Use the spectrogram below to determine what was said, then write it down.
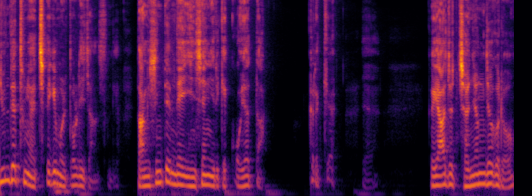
윤 대통령의 책임을 돌리지 않습니까 당신 때문에 내 인생이 이렇게 꼬였다 그렇게 예. 그게 아주 전형적으로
